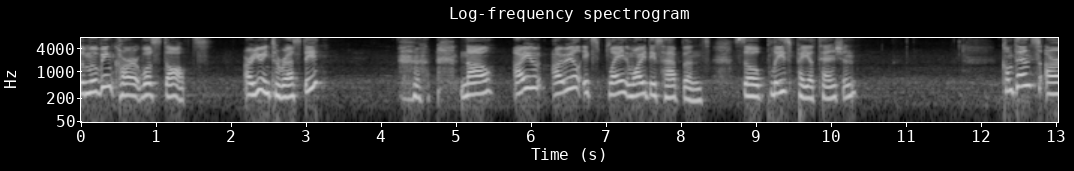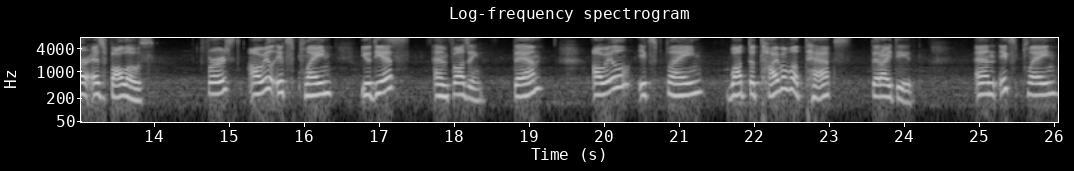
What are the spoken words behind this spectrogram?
The moving car was stopped. Are you interested? now, I, I will explain why this happened, so please pay attention. Contents are as follows. First, I will explain UDS and fuzzing. Then, I will explain what the type of attacks that I did and explain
